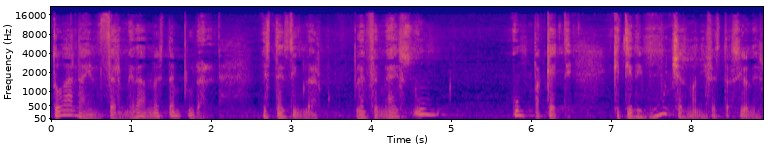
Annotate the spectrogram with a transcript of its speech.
toda la enfermedad, no está en plural, está en singular. La enfermedad es un, un paquete que tiene muchas manifestaciones,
